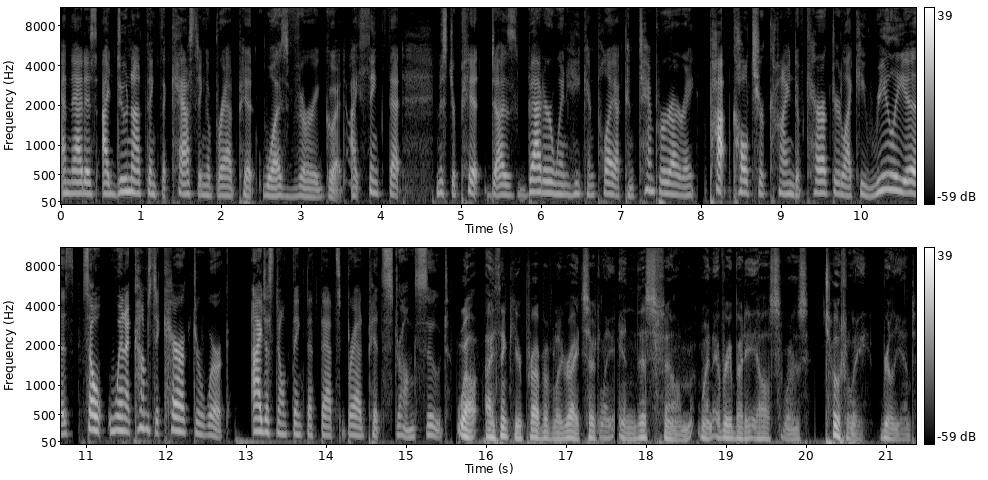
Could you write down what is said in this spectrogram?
and that is I do not think the casting of Brad Pitt was very good. I think that Mr. Pitt does better when he can play a contemporary pop culture kind of character like he really is. So when it comes to character work, I just don't think that that's Brad Pitt's strong suit. Well, I think you're probably right. Certainly in this film, when everybody else was totally brilliant,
